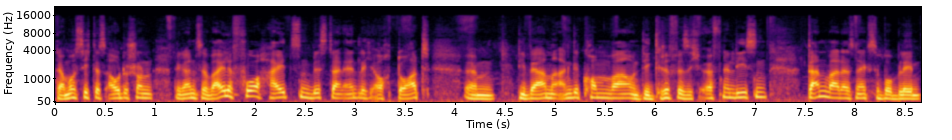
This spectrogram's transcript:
Da musste ich das Auto schon eine ganze Weile vorheizen, bis dann endlich auch dort ähm, die Wärme angekommen war und die Griffe sich öffnen ließen. Dann war das nächste Problem,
